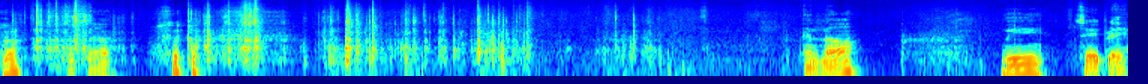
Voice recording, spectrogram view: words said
Huh? What's that? And now we say play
